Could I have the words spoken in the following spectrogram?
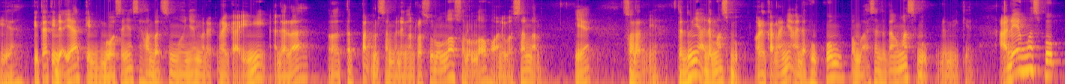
ya. Kita tidak yakin bahwasanya sahabat semuanya mereka ini adalah tepat bersama dengan Rasulullah Shallallahu Alaihi Wasallam ya salatnya. Tentunya ada masbuk. Oleh karenanya ada hukum pembahasan tentang masbuk. Demikian. Ada yang masbuk.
